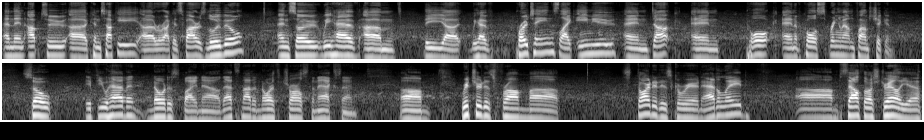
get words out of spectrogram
and then up to uh, Kentucky, uh, like as far as Louisville. And so we have um, the we have proteins like emu and duck and pork, and of course Springer Mountain Farms chicken. So, if you haven't noticed by now, that's not a North Charleston accent. Um, Richard is from started his career in Adelaide, um, South Australia.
